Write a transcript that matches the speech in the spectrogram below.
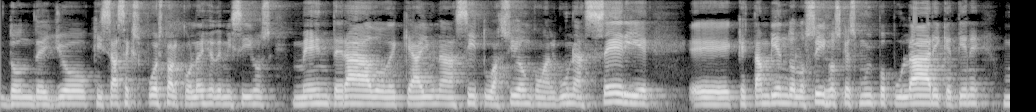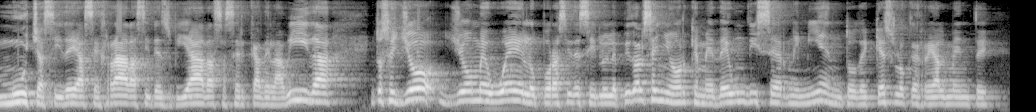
donde yo quizás expuesto al colegio de mis hijos me he enterado de que hay una situación con alguna serie eh, que están viendo los hijos que es muy popular y que tiene muchas ideas cerradas y desviadas acerca de la vida. Entonces yo, yo me huelo, por así decirlo, y le pido al Señor que me dé un discernimiento de qué es lo que realmente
